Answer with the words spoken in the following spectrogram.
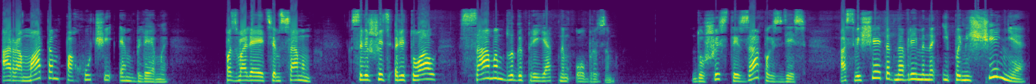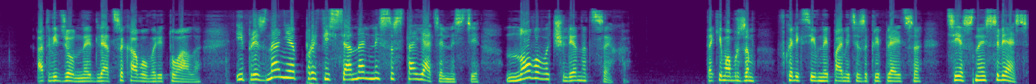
ароматом пахучей эмблемы, позволяя тем самым совершить ритуал самым благоприятным образом. Душистый запах здесь – освещает одновременно и помещение, отведенное для цехового ритуала, и признание профессиональной состоятельности нового члена цеха. Таким образом, в коллективной памяти закрепляется тесная связь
